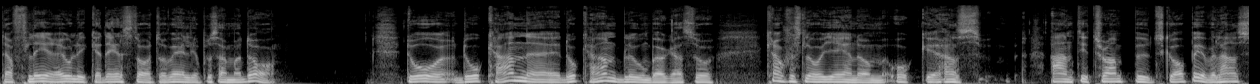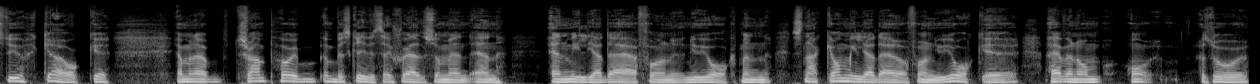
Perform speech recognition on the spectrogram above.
där flera olika delstater väljer på samma dag. Då, då, kan, eh, då kan Bloomberg alltså kanske slå igenom och eh, hans anti-Trump-budskap är väl hans styrka och eh, jag menar, Trump har ju beskrivit sig själv som en, en, en miljardär från New York, men snacka om miljardärer från New York, eh, även om, om alltså,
